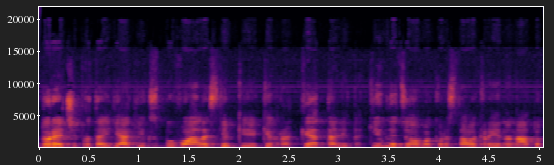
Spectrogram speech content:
До речі, про те, як їх збивали, скільки яких ракет та літаків для цього використали країни НАТО,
